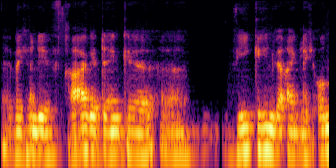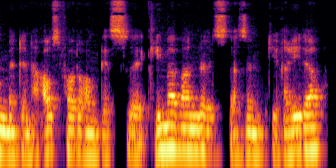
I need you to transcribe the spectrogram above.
wenn ich an die Frage denke, wie gehen wir eigentlich um mit den Herausforderungen des äh, Klimawandels. Da sind die Räder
